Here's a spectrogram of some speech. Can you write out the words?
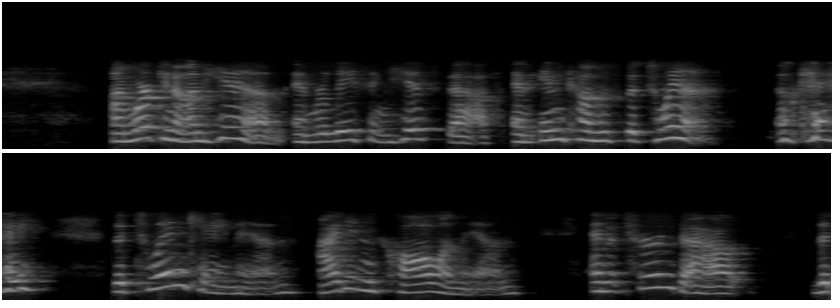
I'm working on him and releasing his stuff, and in comes the twin. Okay? The twin came in. I didn't call him in. And it turns out the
